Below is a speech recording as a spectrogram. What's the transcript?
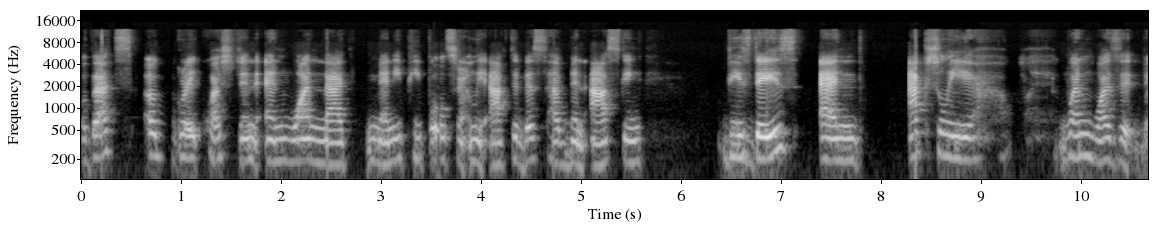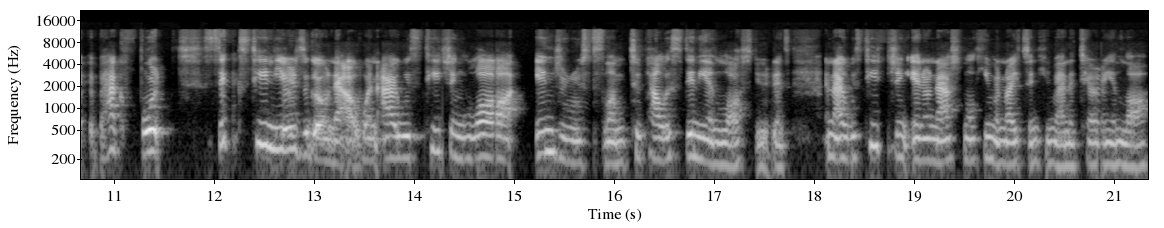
Well, that's a great question, and one that many people, certainly activists, have been asking these days. And actually, when was it? Back four, 16 years ago now, when I was teaching law in Jerusalem to Palestinian law students, and I was teaching international human rights and humanitarian law.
